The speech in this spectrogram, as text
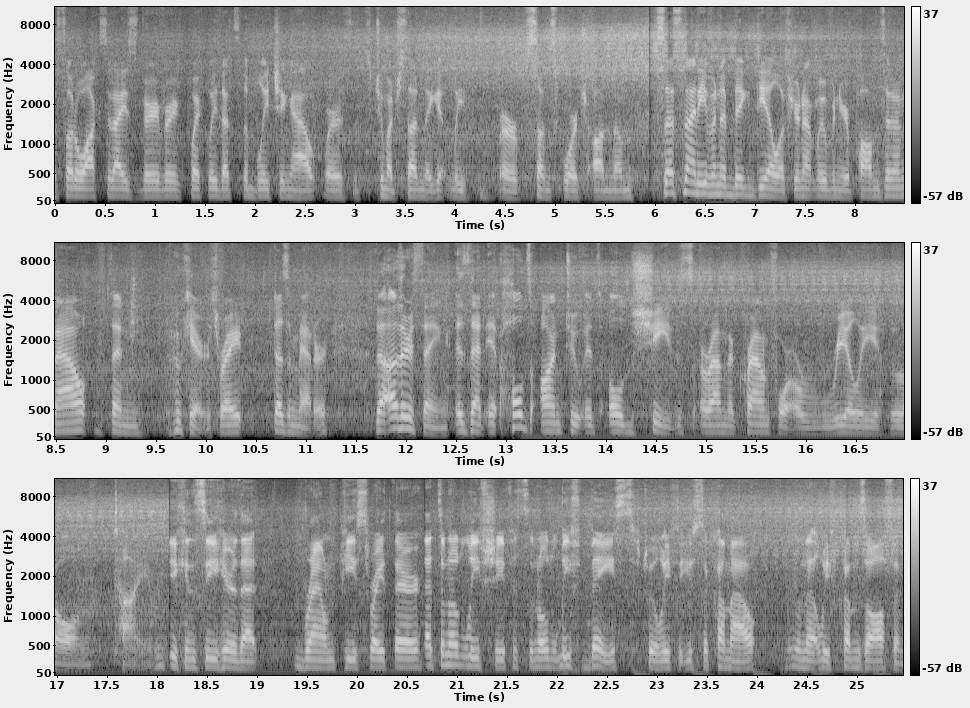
photooxidize very, very quickly. That's the bleaching out, whereas it's too much sun, they get leaf or sun scorch on them. So that's not even a big deal if you're not moving your palms in and out, then who cares, right? Doesn't matter. The other thing is that it holds onto its old sheaths around the crown for a really long time. You can see here that brown piece right there. That's an old leaf sheath. It's an old leaf base to a leaf that used to come out. And then that leaf comes off and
